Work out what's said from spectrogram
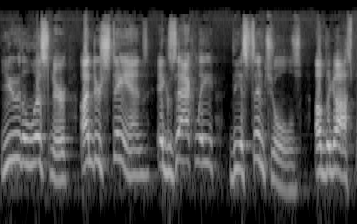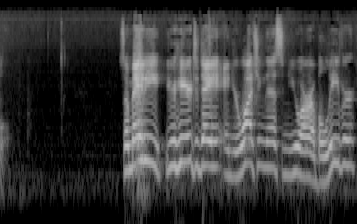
you, the listener, understands exactly the essentials of the gospel. So maybe you're here today and you're watching this and you are a believer.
